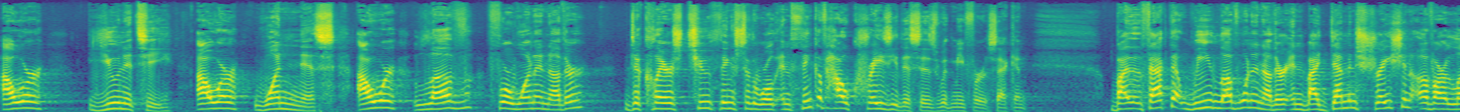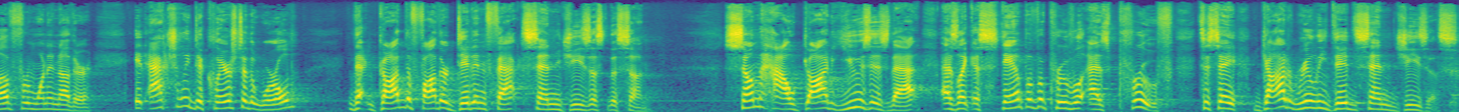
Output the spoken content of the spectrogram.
Our unity, our oneness, our love for one another declares two things to the world. And think of how crazy this is with me for a second. By the fact that we love one another and by demonstration of our love for one another, it actually declares to the world that God the Father did in fact send Jesus the Son. Somehow God uses that as like a stamp of approval as proof to say God really did send Jesus.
